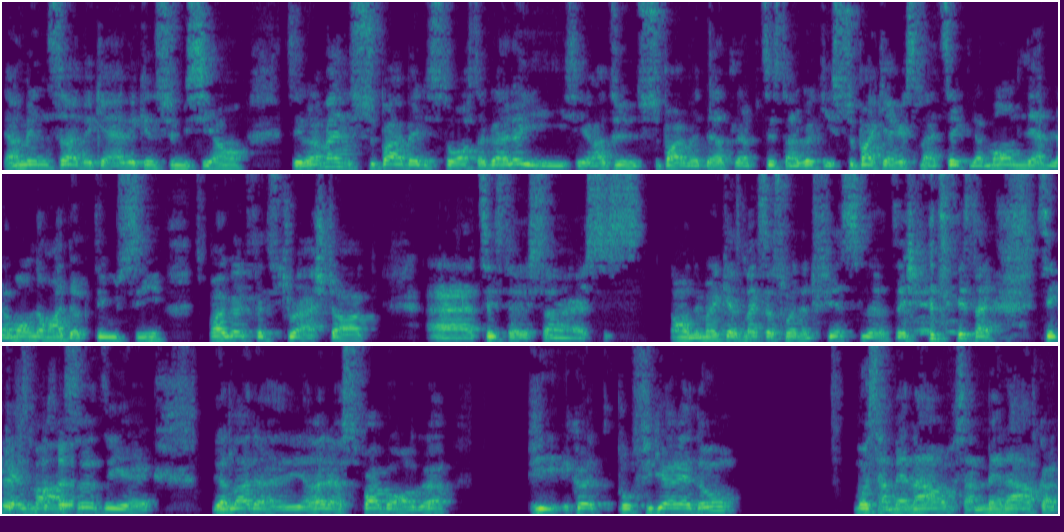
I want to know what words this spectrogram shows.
termine ça avec, avec une soumission. C'est vraiment une super belle histoire. Ce gars-là, il, s'est rendu une super vedette. C'est un gars qui est super charismatique. Le monde l'aime. Le monde l'a adopté aussi. C'est pas un gars qui fait du trash talk. Euh, c'est on aimerait quasiment que ce soit notre fils. c'est quasiment ça. il a l'air d'un super bon gars. Puis écoute, pour Figueredo, moi, ça m'énerve, ça m'énerve quand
